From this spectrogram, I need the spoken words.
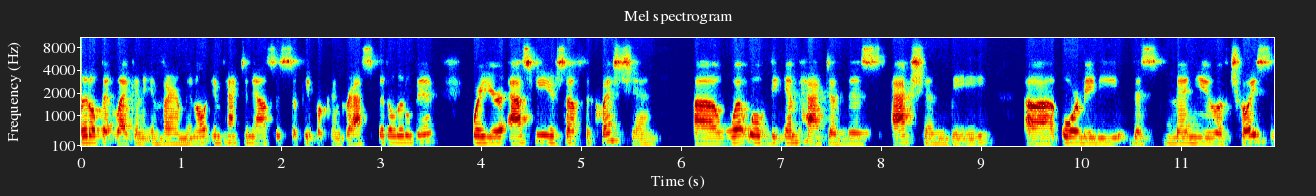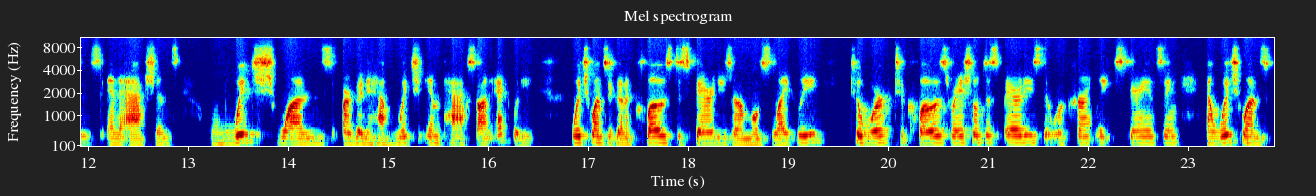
little bit like an environmental impact analysis so people can grasp it a little bit where you're asking yourself the question uh, what will the impact of this action be uh, or maybe this menu of choices and actions which ones are going to have which impacts on equity which ones are going to close disparities are most likely to work to close racial disparities that we're currently experiencing, and which ones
